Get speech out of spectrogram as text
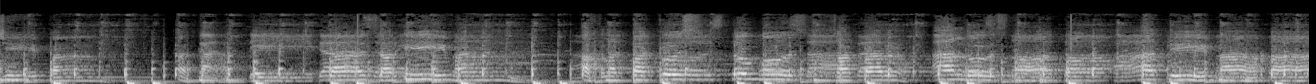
kewajiban. Akan di dasar iman. Akhlak bagus tumbuh sabar alus noto hati mapan.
